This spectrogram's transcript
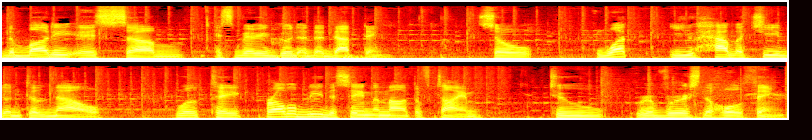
The body is, um, is very good at adapting. So, what you have achieved until now will take probably the same amount of time to reverse the whole thing.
